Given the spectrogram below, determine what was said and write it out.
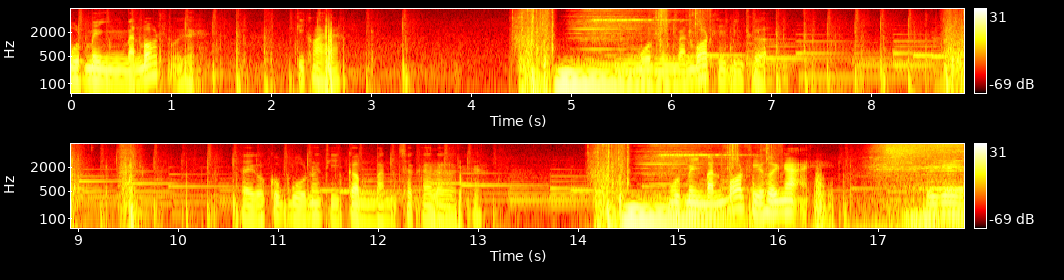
Một mình bắn bót mọi người kích hoạt ra. Một mình bắn bót thì bình thường. Đây có cúp 4 rồi thì cầm bắn scaler một mình bắn bót thì hơi ngại. Hơi ghê.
